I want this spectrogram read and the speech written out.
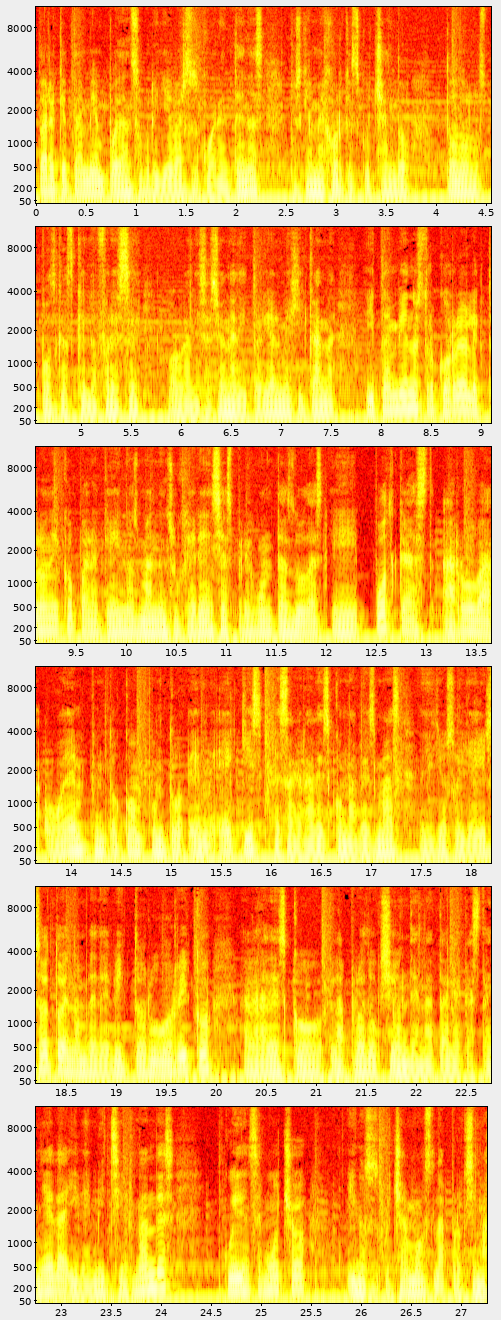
para que también puedan sobrellevar sus cuarentenas, pues que mejor que escuchando todos los podcasts que le ofrece Organización Editorial Mexicana. Y también nuestro correo electrónico para que ahí nos manden sugerencias, preguntas, dudas, eh, podcast.om.com.mx. Les agradezco una vez más. Eh, yo soy Jair Soto en nombre de Víctor Hugo Rico. Agradezco la producción de Natalia Castañeda y de Mitzi Hernández. Cuídense mucho y nos escuchamos la próxima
